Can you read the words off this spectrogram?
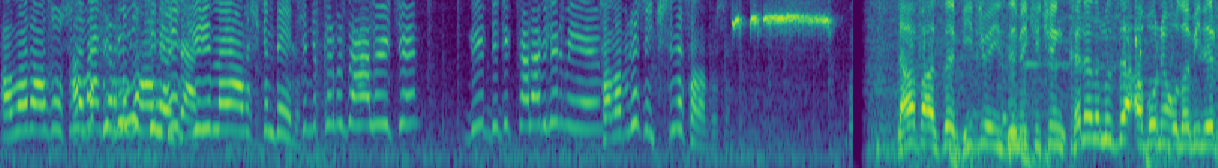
Allah razı olsun da Ama ben sizin kırmızı için halı özel. hiç yürümeye alışkın değilim. Şimdi kırmızı halı için bir düdük çalabilir miyim? Çalabilirsin ikisini de çalabilirsin. Daha fazla video izlemek için kanalımıza abone olabilir.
